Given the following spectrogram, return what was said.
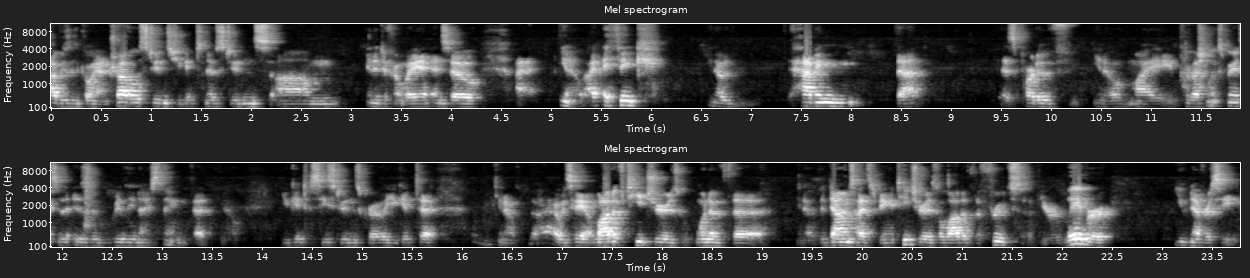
obviously going on travel with students, you get to know students um, in a different way. And so, I, you know, I, I, think you know having that as part of you know my professional experience is, a really nice thing. That you know you get to see students grow, you get to you know, I would say a lot of teachers, one of the, you know, the downsides of being a teacher is a lot of the fruits of your labor you never see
